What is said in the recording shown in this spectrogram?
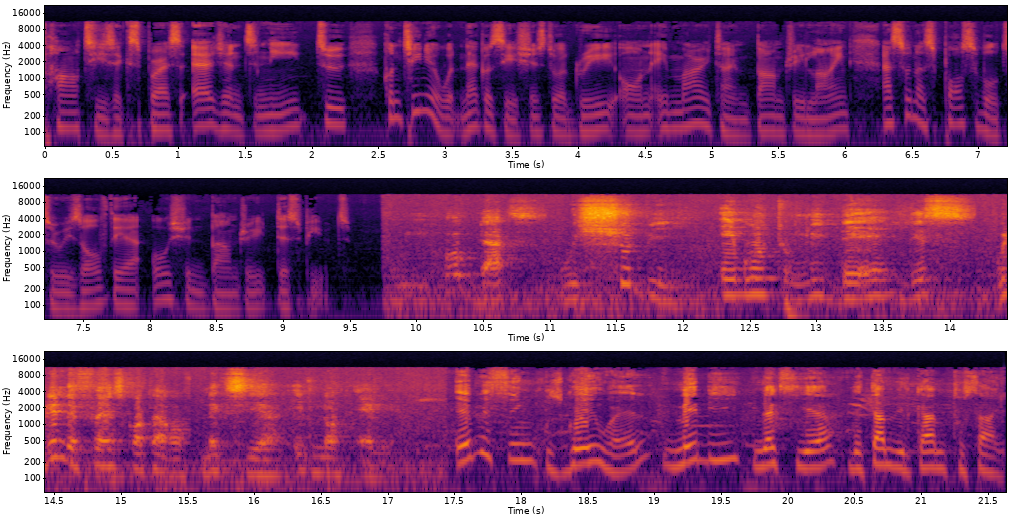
parties express urgent need to continue with negotiations to agree on a maritime boundary line as soon as possible to resolve their ocean boundary dispute. We hope that we should be able to meet there this within the first quarter of next year, if not earlier. Everything is going well. Maybe next year the time will come to sign.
